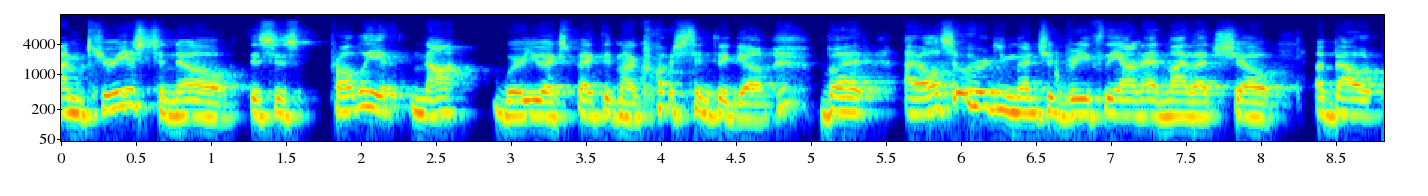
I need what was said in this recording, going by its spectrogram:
i'm curious to know this is probably not where you expected my question to go but i also heard you mention briefly on Ed Mylett's show about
